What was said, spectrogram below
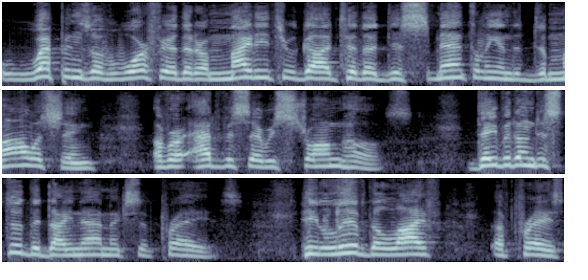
weapons of warfare that are mighty through God to the dismantling and the demolishing of our adversaries' strongholds. David understood the dynamics of praise. He lived a life of praise.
